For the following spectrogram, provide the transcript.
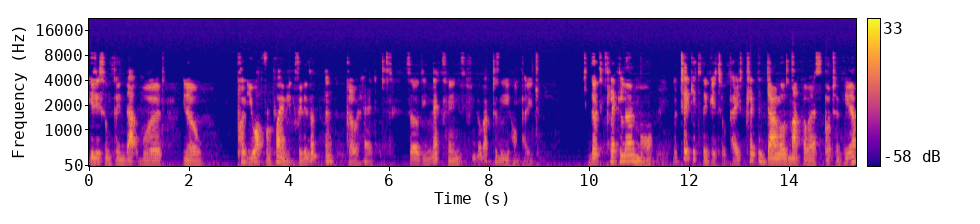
is it something that would you know, put you off from playing it. If it isn't, then go ahead. So the next thing is if you go back to the home page, go to click learn more, it'll take you to the GitHub page, click the download macOS button here.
